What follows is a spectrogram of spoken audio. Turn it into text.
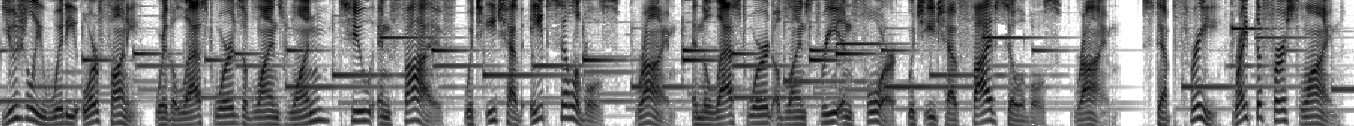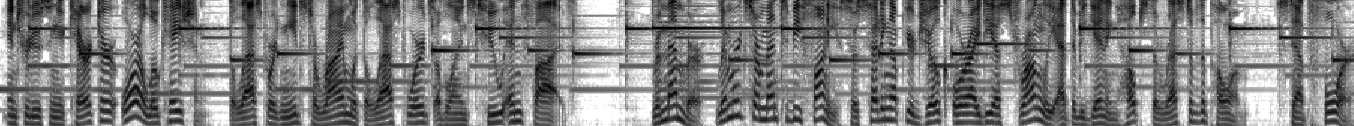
usually witty or funny, where the last words of lines 1, 2, and 5, which each have 8 syllables, rhyme, and the last word of lines 3 and 4, which each have 5 syllables, rhyme. Step 3. Write the first line, introducing a character or a location. The last word needs to rhyme with the last words of lines 2 and 5. Remember, limericks are meant to be funny, so setting up your joke or idea strongly at the beginning helps the rest of the poem. Step 4.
